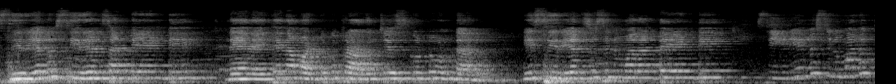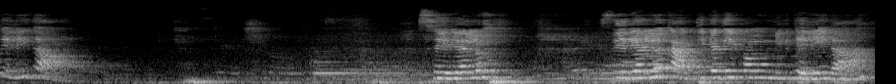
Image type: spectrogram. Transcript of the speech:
సీరియల్ సీరియల్స్ అంటే ఏంటి? నేనైతే నా మట్టుకు ప్రార్థన చేసుకుంటూ ఉంటాను. ఈ సీరియల్స్ సినిమాలు అంటే ఏంటి? సీరియల్ సినిమాలు తెలీదా? సీరియల్ సీరియల్లో కార్తీక దీపం నీకు తెలీదా?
